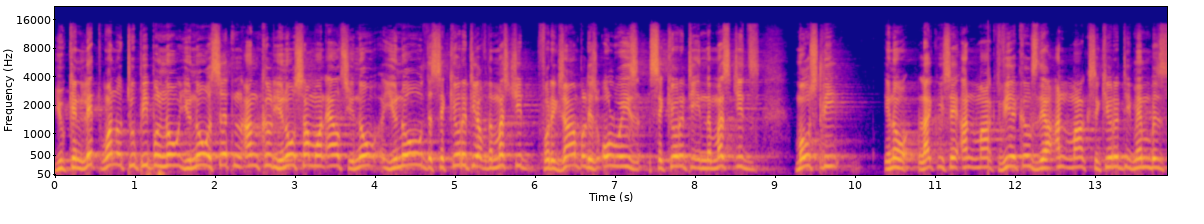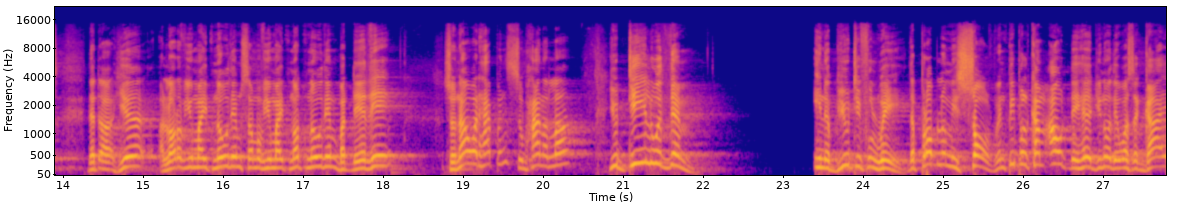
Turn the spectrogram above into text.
You can let one or two people know, you know a certain uncle, you know someone else, you know, you know the security of the masjid. For example, there's always security in the masjids, mostly, you know, like we say, unmarked vehicles. There are unmarked security members that are here. A lot of you might know them, some of you might not know them, but they're there. So now what happens? Subhanallah, you deal with them in a beautiful way. The problem is solved. When people come out, they heard, you know, there was a guy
